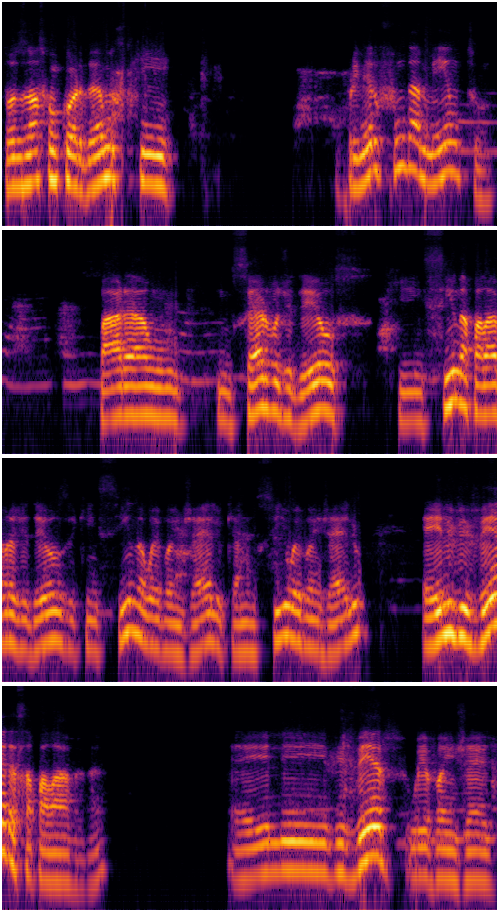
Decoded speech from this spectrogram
todos nós concordamos que o primeiro fundamento para um, um servo de Deus que ensina a palavra de Deus e que ensina o evangelho, que anuncia o evangelho, é ele viver essa palavra, né? É ele viver o evangelho.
